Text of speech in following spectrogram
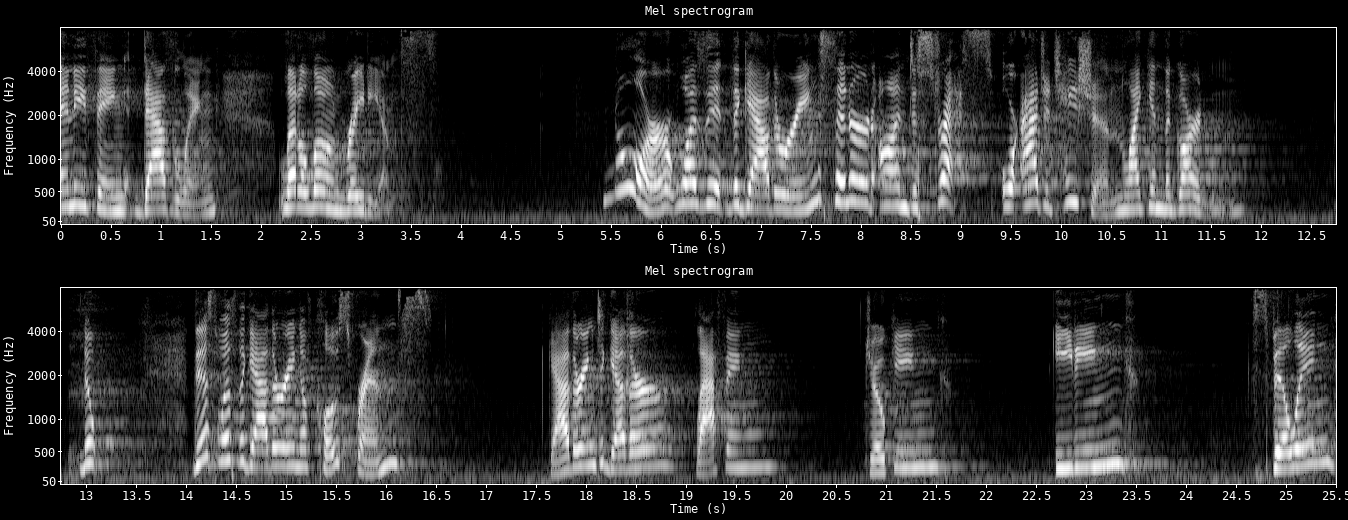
anything dazzling, let alone radiance nor was it the gathering centered on distress or agitation like in the garden. Nope. This was the gathering of close friends, gathering together, laughing, joking, eating, spilling.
